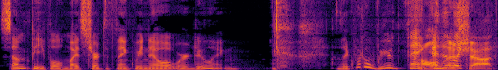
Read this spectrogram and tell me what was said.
Some people might start to think we know what we're doing." I was like, "What a weird thing!" Call and their like, shot.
